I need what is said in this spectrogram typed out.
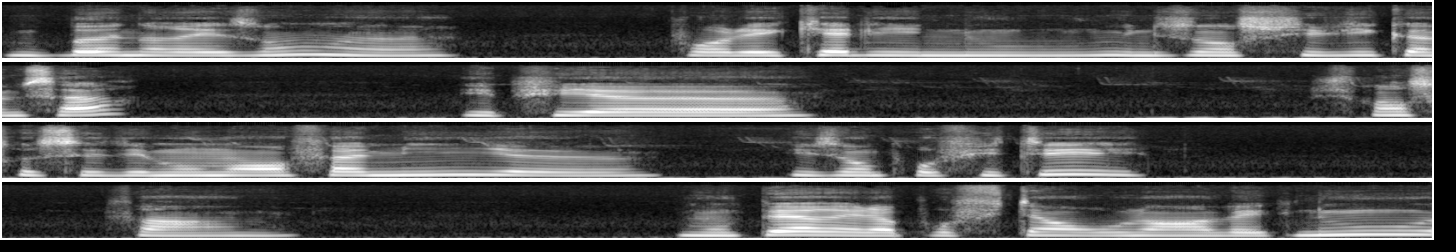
bonne raison pour lesquelles ils nous, ils nous ont suivis comme ça. Et puis je pense que c'est des moments en famille, ils ont profité. Enfin, mon père, il a profité en roulant avec nous.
